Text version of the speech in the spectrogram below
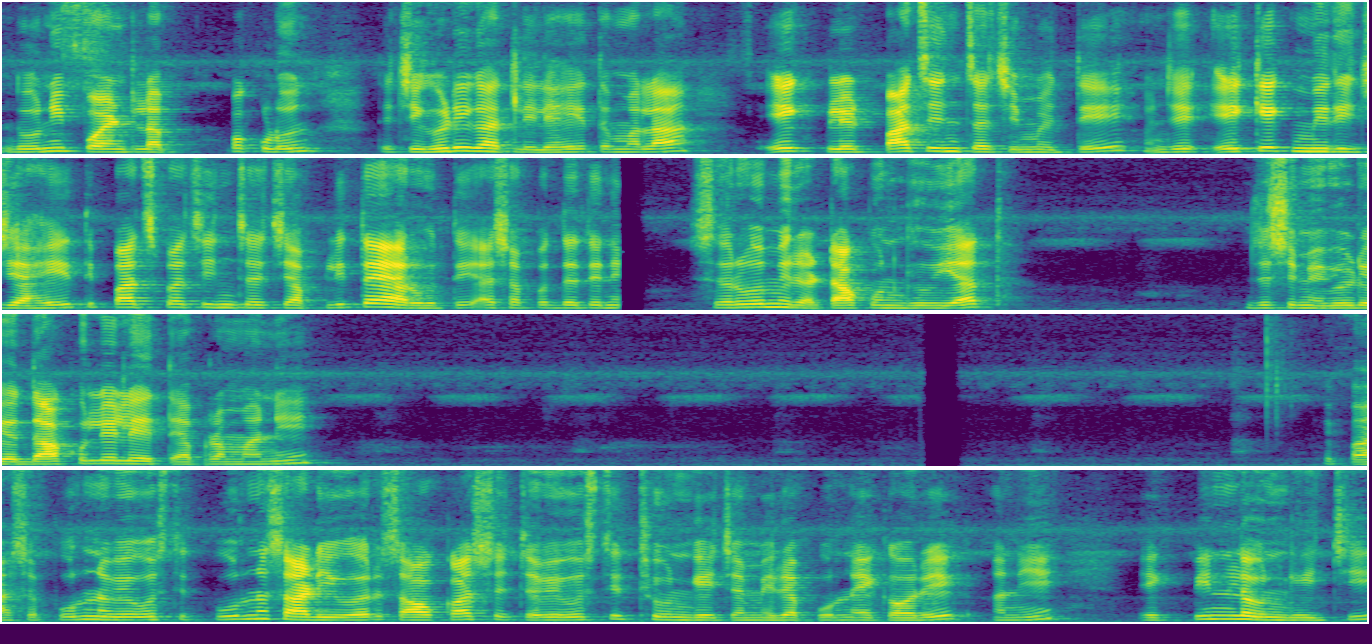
दोन्ही पॉईंटला पकडून त्याची घडी घातलेली आहे. तर मला एक प्लेट पाच इंचाची मिळते. म्हणजे एक एक मिरी जी आहे ती पाच पाच इंचाची आपली तयार होते. अशा पद्धतीने सर्व मिऱ्या टाकून घेऊयात. जसे मी व्हिडिओ दाखवलेले आहे त्याप्रमाणे. हे पाशा पूर्ण व्यवस्थित पूर्ण साडीवर सावकाशाच्या व्यवस्थित ठेवून घ्यायच्या मिऱ्या पूर्ण एकावर एक आणि एक पिन लावून घ्यायची.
